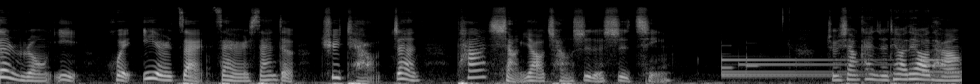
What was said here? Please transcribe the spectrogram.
更容易会一而再、再而三的去挑战他想要尝试的事情，就像看着跳跳糖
